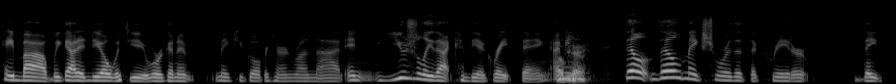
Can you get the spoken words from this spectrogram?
"Hey, Bob, we got a deal with you. We're gonna make you go over here and run that." And usually that can be a great thing. I mean, they'll they'll make sure that the creator they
